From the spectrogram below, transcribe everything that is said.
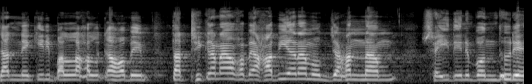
যার নেকিরি পাল্লা হালকা হবে, তার ঠিকানা হবে হাবিয়া নামক জাহান্নাম। সেই দিন বন্ধুরে,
